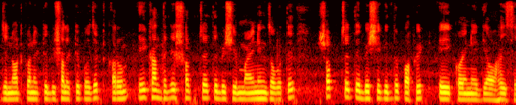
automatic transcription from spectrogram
যে নট কয়েন একটি বিশাল একটি প্রজেক্ট কারণ এইখান থেকে সবচাইতে বেশি মাইনিং জগতে সবচাইতে বেশি কিন্তু প্রফিট এই কয়েনে দেওয়া হয়েছে।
